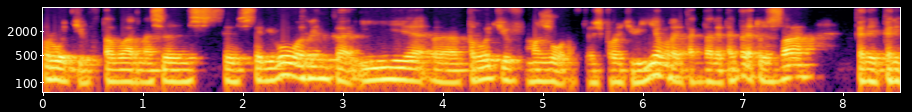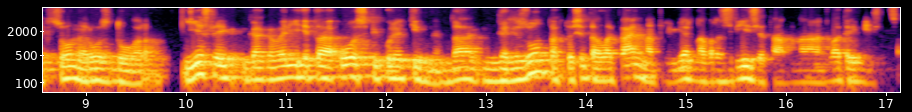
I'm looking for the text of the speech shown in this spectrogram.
против товарно-сырьевого рынка и э, против мажоров, то есть против евро и так далее, и так далее, то есть за коррекционный рост доллара. Если говорить это о спекулятивных да, горизонтах, то есть это локально примерно в разрезе там, на 2-3 месяца.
